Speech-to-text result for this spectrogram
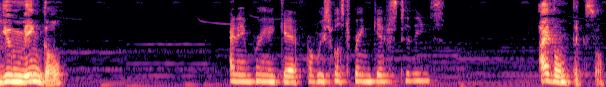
you mingle. I didn't bring a gift. Are we supposed to bring gifts to these? I don't think so.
